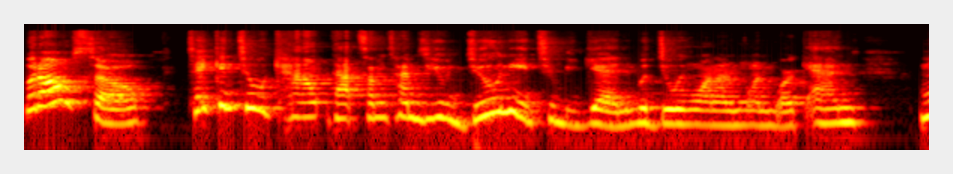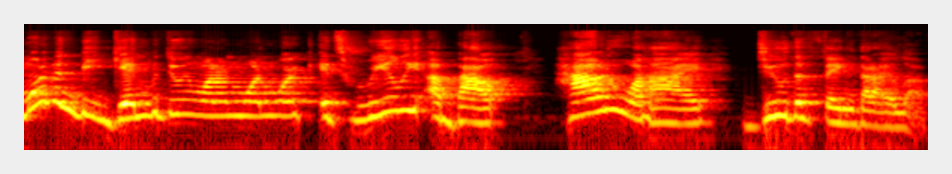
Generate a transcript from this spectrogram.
But also take into account that sometimes you do need to begin with doing one on one work. And more than begin with doing one on one work, it's really about how do I do the thing that I love?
